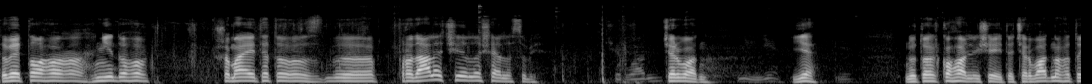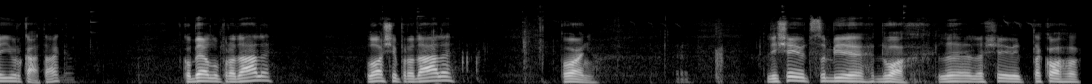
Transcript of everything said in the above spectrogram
То ви того гнідого, що маєте, то е, продали чи лишили собі? Червоний? Черводно. Ні, є. Є. Ну то кого лишаєте? Черводного то Юрка, так? Кобилу продали, лоші продали. Поняв. Лишають собі двох. Ли- Лишають такого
